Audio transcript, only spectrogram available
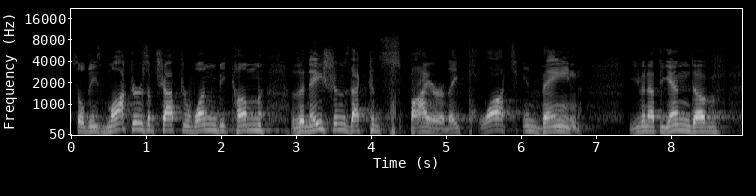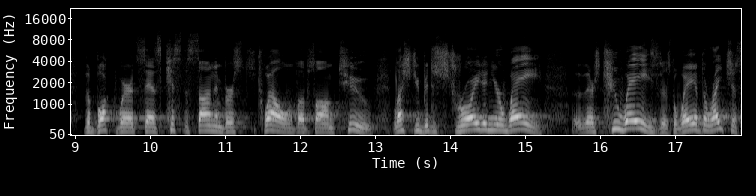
So these mockers of chapter 1 become the nations that conspire, they plot in vain. Even at the end of the book where it says, Kiss the Son in verse 12 of Psalm 2, lest you be destroyed in your way. There's two ways there's the way of the righteous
